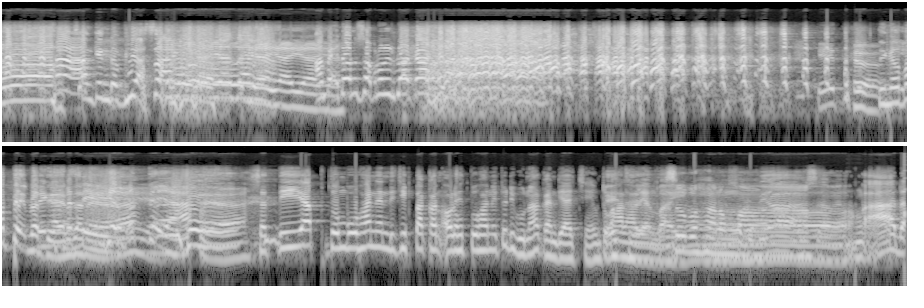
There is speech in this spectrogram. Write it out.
Oh, saking udah biasa. biasa iya iya iya. Ambek daun sop lu di belakang. itu. Tinggal petik berarti Tinggal ya. petik. ya. Tinggal petik ya. Iya. Setiap tumbuhan yang diciptakan oleh Tuhan itu digunakan di Aceh untuk hal-hal ya, yang baik. Subhanallah. Luar biasa, kan. Oh, Nggak ada.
